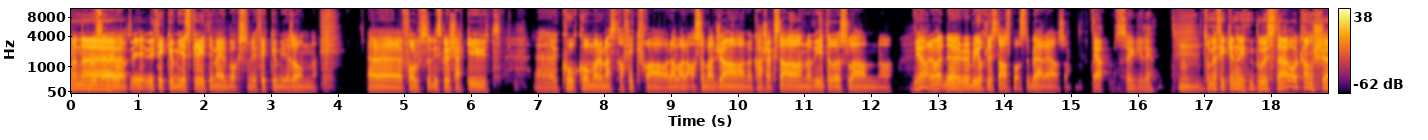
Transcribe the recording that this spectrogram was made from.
Men uh, vi, vi fikk jo mye skryt i mailboksen. Vi fikk jo mye sånn uh, Folk som de skulle sjekke ut uh, hvor kommer det mest trafikk fra, og da var det Aserbajdsjan og Kasjokstan og Hviterussland og ja, ja, det, var, det, det ble gjort litt stas på oss, det ble det, altså. ja, så hyggelig. Mm. Så vi fikk en liten boost der, og kanskje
